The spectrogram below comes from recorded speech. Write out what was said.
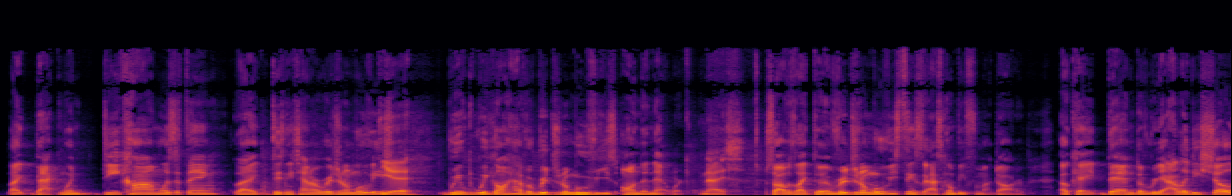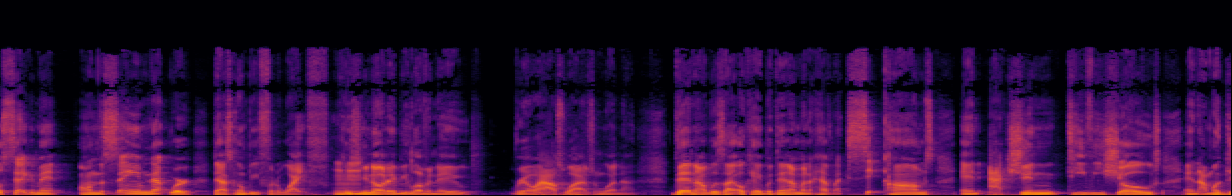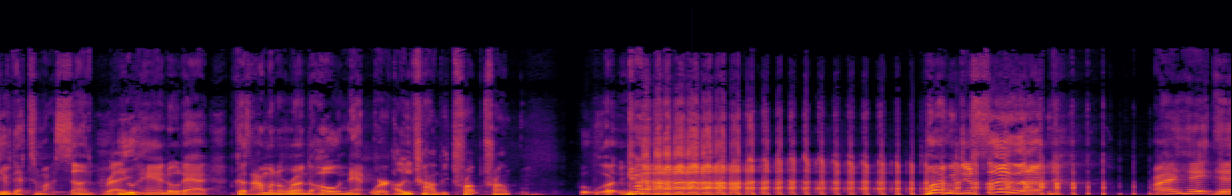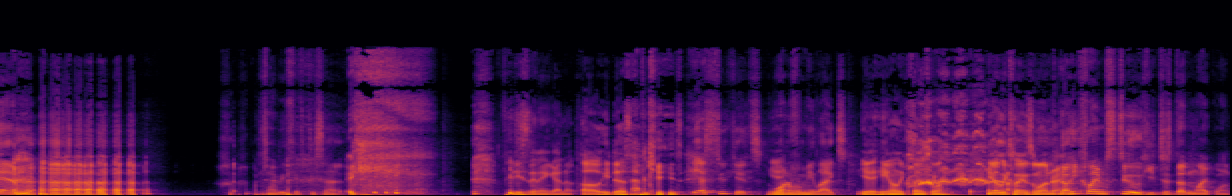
like back when DCOM was a thing, like Disney Channel original movies. Yeah. we we gonna have original movies on the network. Nice. So I was like, the original movies things that's gonna be for my daughter. Okay, then the reality show segment on the same network that's gonna be for the wife because mm-hmm. you know they be loving their Real Housewives and whatnot. Then I was like, okay, but then I'm gonna have like sitcoms and action TV shows, and I'm gonna give that to my son. Right. You handle that because I'm gonna run the whole network. Oh, you trying to be Trump? Trump? Who- what? Why would you say that? I hate him. I'm trying to be 50 Cent. Fifty Cent ain't got no. Oh, he does have kids. He has two kids. Yeah. One of them he likes. Yeah, he only claims one. he only claims one, right? No, he claims two. He just doesn't like one.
